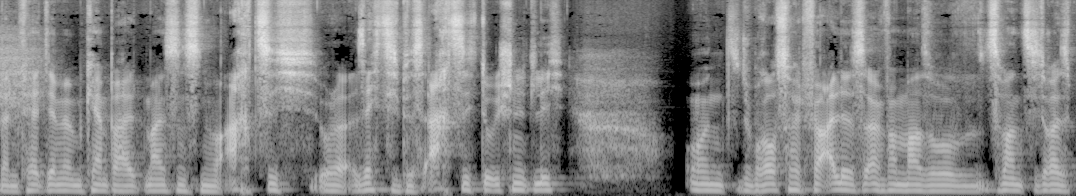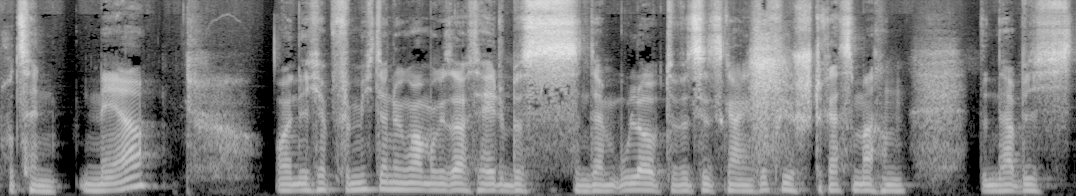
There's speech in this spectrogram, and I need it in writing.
man fährt ja mit dem Camper halt meistens nur 80 oder 60 bis 80 durchschnittlich. Und du brauchst halt für alles einfach mal so 20, 30 Prozent mehr. Und ich habe für mich dann irgendwann mal gesagt, hey, du bist in deinem Urlaub, du willst jetzt gar nicht so viel Stress machen. Dann habe ich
